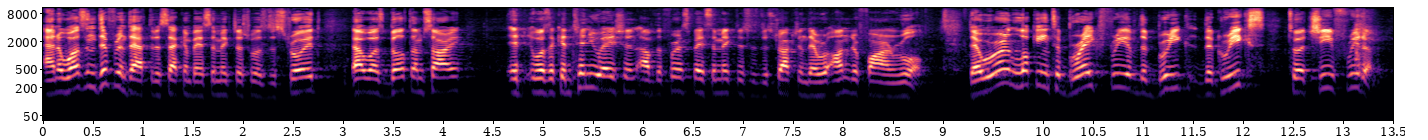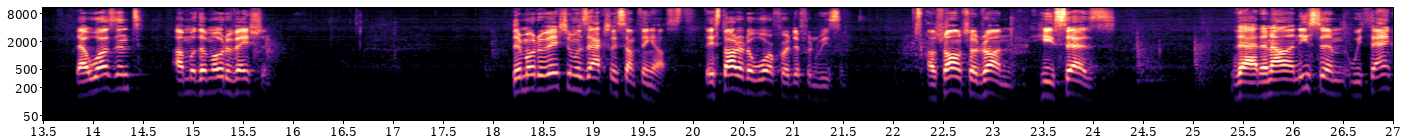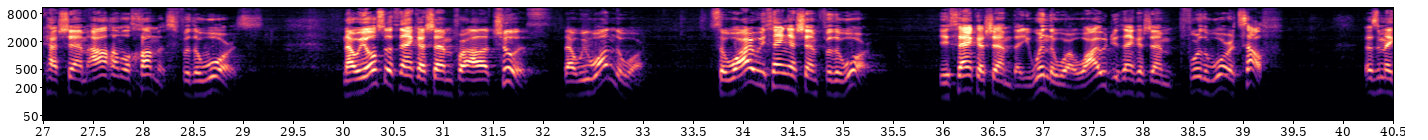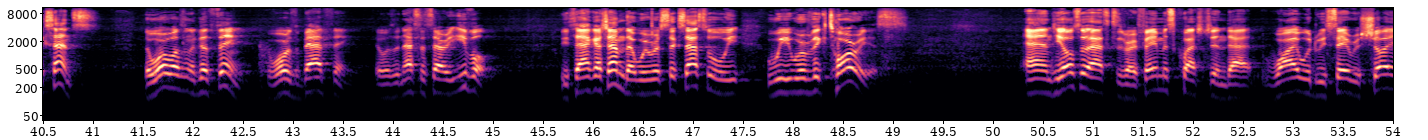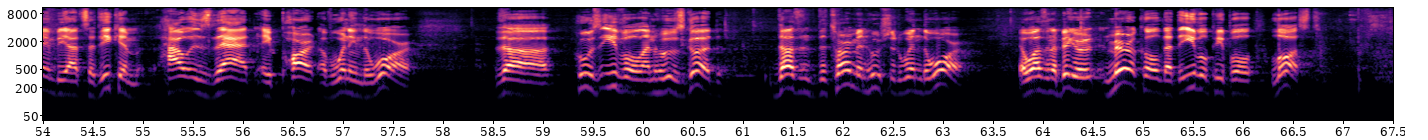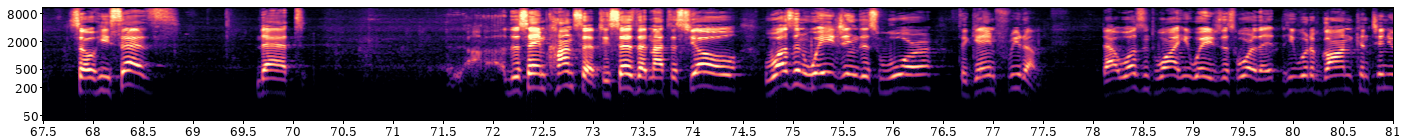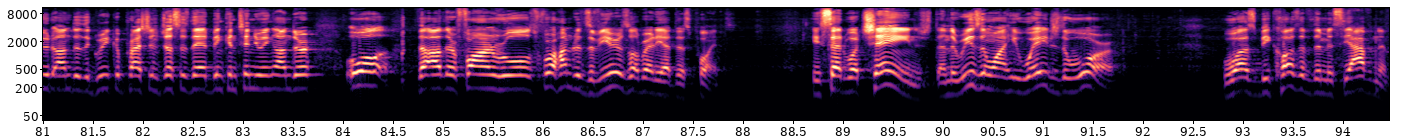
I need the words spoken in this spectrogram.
And it wasn't different after the second Beis Hamikdash was destroyed, uh, was built, I'm sorry. It, it, was a continuation of the first Beis Hamikdash's destruction. They were under foreign rule. They weren't looking to break free of the, Greek, the Greeks to achieve freedom. That wasn't um, the motivation. Their motivation was actually something else. They started a war for a different reason. Al Shalom Shadran, he says that in Al HaNisim, we thank Hashem, Al HaMilchamas, for the wars. Now, we also thank Hashem for Al that we won the war. So, why are we thanking Hashem for the war? You thank Hashem that you win the war. Why would you thank Hashem for the war itself? Doesn't make sense. The war wasn't a good thing, the war was a bad thing, it was a necessary evil. We thank Hashem that we were successful, we, we were victorious. And he also asks a very famous question that why would we say Rishoyim biat tzadikim? How is that a part of winning the war? The who's evil and who's good doesn't determine who should win the war. It wasn't a bigger miracle that the evil people lost. So he says that uh, the same concept. He says that Matisyo wasn't waging this war to gain freedom. That wasn't why he waged this war. That he would have gone, continued under the Greek oppression just as they had been continuing under all the other foreign rules for hundreds of years already at this point. He said what changed, and the reason why he waged the war was because of the Misyavnim,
